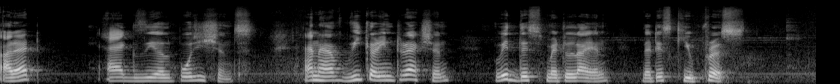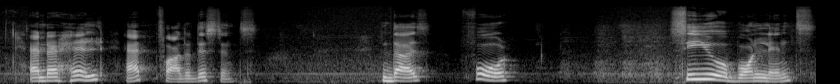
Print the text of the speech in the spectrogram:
are at axial positions and have weaker interaction with this metal ion that is cuprous and are held at farther distance. Thus, four CuO bond lengths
